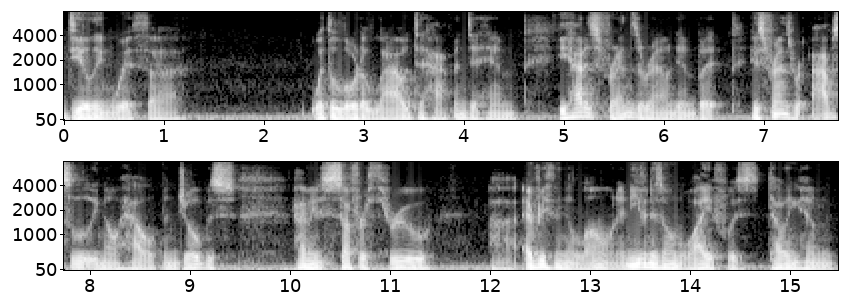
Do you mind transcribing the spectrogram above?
dealing with. Uh, what the Lord allowed to happen to him. He had his friends around him, but his friends were absolutely no help. And Job was having to suffer through uh, everything alone. And even his own wife was telling him,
